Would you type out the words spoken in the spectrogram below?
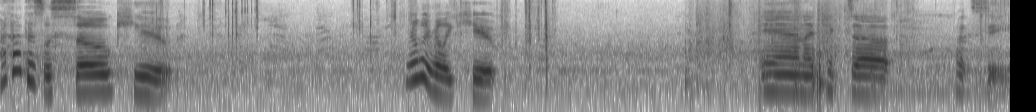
I thought this was so cute. Really, really cute. And I picked up, let's see.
